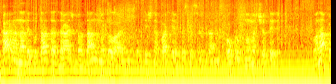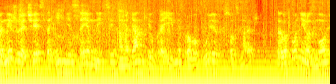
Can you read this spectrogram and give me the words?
Скарга на депутата Драч Богдану Миколаївну, політична партія Європейська Солідарність, округ номер 4 Вона принижує честь та гідність таємниці громадянки України, провокує в соцмережах. В телефонній розмові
